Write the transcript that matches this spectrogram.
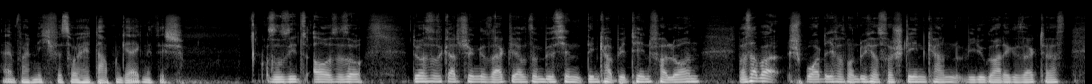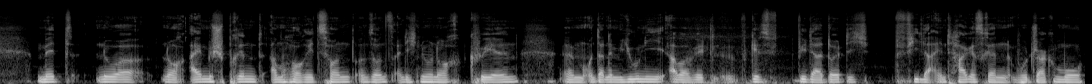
einfach nicht für solche Etappen geeignet ist. So sieht's aus. Also, du hast es gerade schön gesagt, wir haben so ein bisschen den Kapitän verloren. Was aber sportlich, was man durchaus verstehen kann, wie du gerade gesagt hast, mit nur noch einem Sprint am Horizont und sonst eigentlich nur noch quälen. Ähm, und dann im Juni aber gibt es wieder deutlich viele Eintagesrennen, wo Giacomo,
